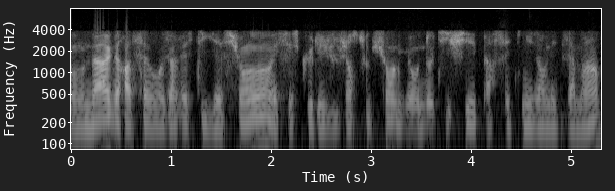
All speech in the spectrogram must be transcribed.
on, a, grâce à vos investigations, et c'est ce que les juges d'instruction lui ont notifié par cette mise en examen,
